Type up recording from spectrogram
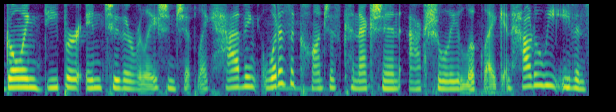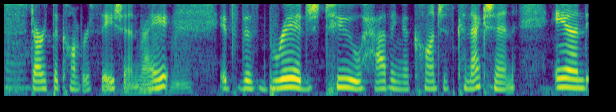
going deeper into their relationship like having what does a conscious connection actually look like and how do we even start the conversation right Mhm. it's this bridge to having a conscious connection and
